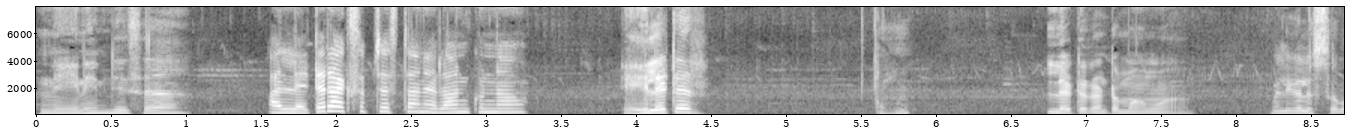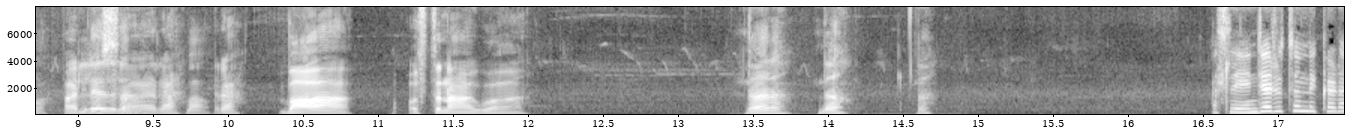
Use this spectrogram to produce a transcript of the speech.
నేనేం చేసా ఆ లెటర్ యాక్సెప్ట్ చేస్తాను ఎలా అనుకున్నావు? ఏ లెటర్? లెటర్ అంట మామ. మళ్ళీ కలుస్తావా పర్లేదు రా రా బా. రా. బావా వస్తున్నా ఆగు బావా దారా దా దా. అసలు ఏం జరుగుతుంది ఇక్కడ?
